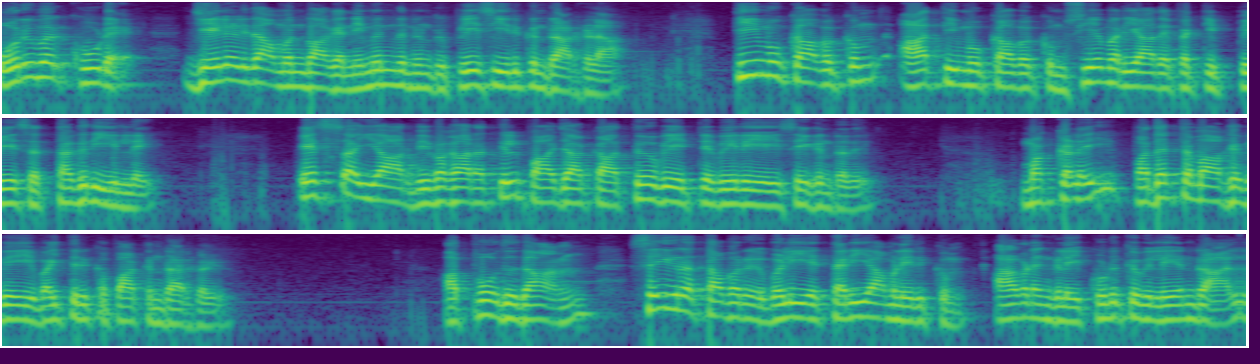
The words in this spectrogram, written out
ஒருவர் கூட ஜெயலலிதா முன்பாக நிமிர்ந்து நின்று பேசி இருக்கின்றார்களா? திமுகவுக்கும் அதிமுகவுக்கும் சுயமரியாதை பற்றி பேச தகுதி இல்லை. எஸ்ஐஆர் விவகாரத்தில் பாஜக தேவையற்ற வேலையை செய்கின்றது. மக்களை பதட்டமாகவே வைத்திருக்க பார்க்கின்றார்கள். அப்போதுதான் செய்கிற தவறு வெளியே தெரியாமல் இருக்கும். ஆவணங்களை கொடுக்கவில்லை என்றால்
